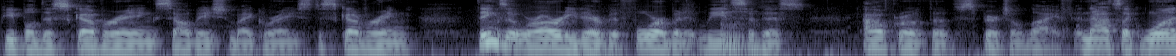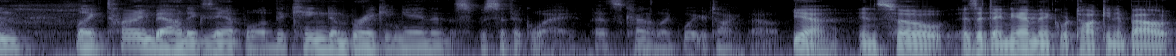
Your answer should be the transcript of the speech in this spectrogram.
People discovering salvation by grace, discovering things that were already there before, but it leads to this outgrowth of spiritual life, and that's like one like time bound example of the kingdom breaking in in a specific way. That's kind of like what you're talking about. Yeah, and so as a dynamic, we're talking about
